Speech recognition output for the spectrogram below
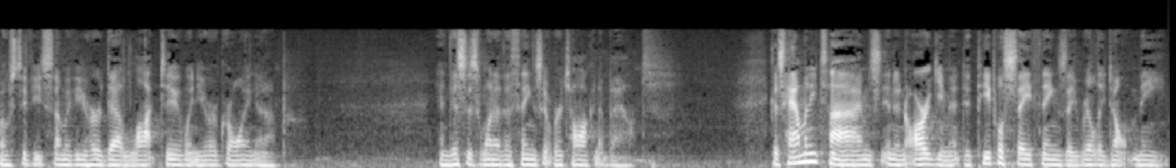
Most of you, some of you heard that a lot too when you were growing up. And this is one of the things that we're talking about. Because how many times in an argument did people say things they really don't mean?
